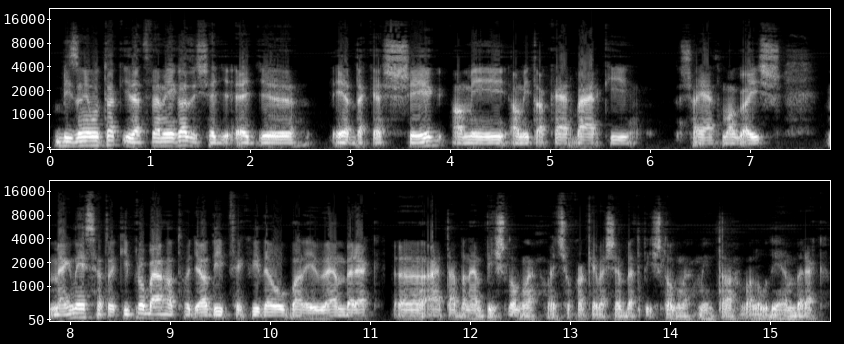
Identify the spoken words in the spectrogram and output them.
bizonyultak, illetve még az is egy, egy érdekesség, ami, amit akár bárki saját maga is megnézhet, vagy kipróbálhat, hogy a deepfake videókban lévő emberek általában nem pislognak, vagy sokkal kevesebbet pislognak, mint a valódi emberek.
